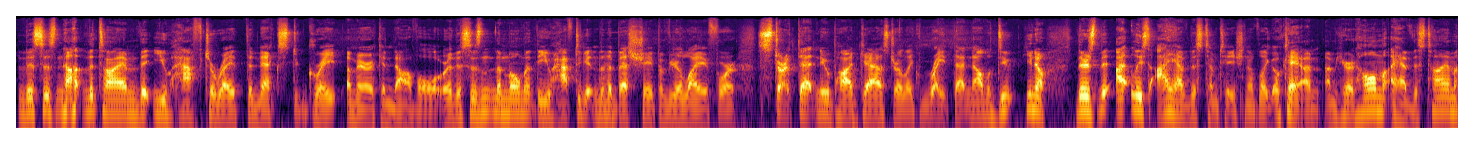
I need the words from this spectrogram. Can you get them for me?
this is not the time that you have to write the next great American novel, or this isn't the moment that you have to get into the best shape of your life, or start that new podcast, or like write that novel. Do you know? There's the, at least I have this temptation of like, okay, I'm I'm here at home, I have this time,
